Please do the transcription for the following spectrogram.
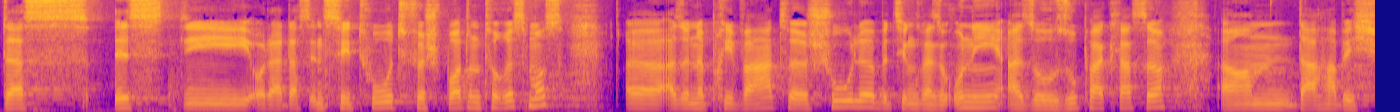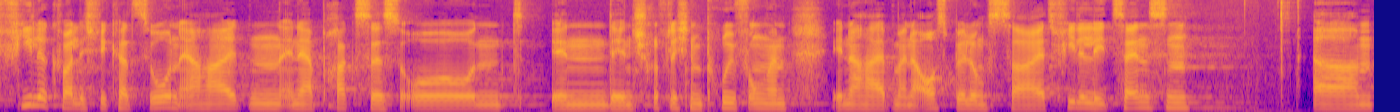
das ist die oder das Institut für Sport und Tourismus, äh, also eine private Schule beziehungsweise Uni, also Superklasse. Ähm, da habe ich viele Qualifikationen erhalten in der Praxis und in den schriftlichen Prüfungen innerhalb meiner Ausbildungszeit, viele Lizenzen ähm,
